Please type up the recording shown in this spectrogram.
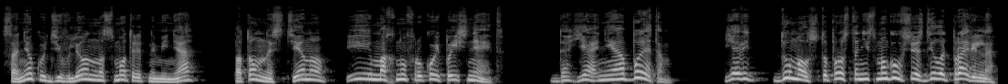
Санек удивленно смотрит на меня, потом на стену и, махнув рукой, поясняет. «Да я не об этом. Я ведь думал, что просто не смогу все сделать правильно.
